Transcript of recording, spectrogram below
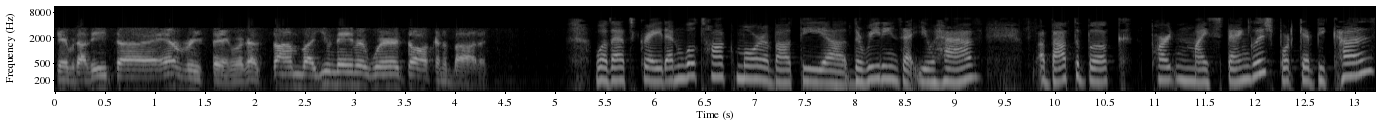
quebradita, everything. We got samba, you name it, we're talking about it. Well, that's great, and we'll talk more about the uh, the readings that you have about the book. Pardon my Spanglish, porque because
